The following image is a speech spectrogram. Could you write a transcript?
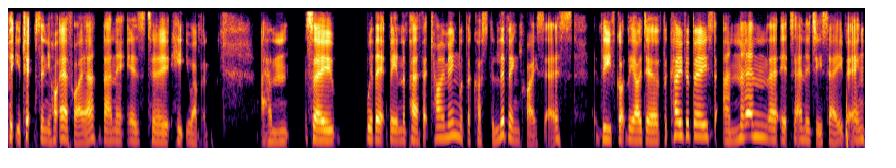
put your chips in your hot air fryer than it is to heat your oven. Um, so with it being the perfect timing with the cost of living crisis, you've got the idea of the COVID boost and then the, its energy saving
